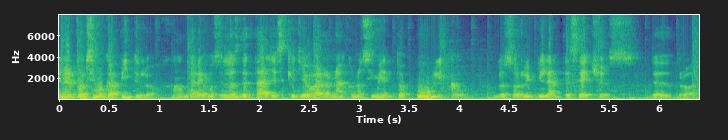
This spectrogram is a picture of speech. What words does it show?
En el próximo capítulo ahondaremos en los detalles que llevaron a conocimiento público los horripilantes hechos de Detroit.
